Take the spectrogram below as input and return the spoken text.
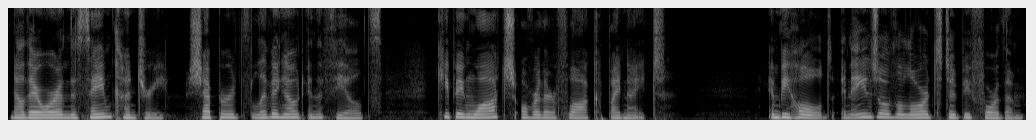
Now there were in the same country shepherds living out in the fields, keeping watch over their flock by night. And behold, an angel of the Lord stood before them,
